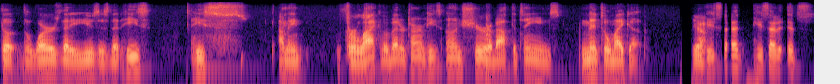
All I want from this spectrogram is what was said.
the the words that he uses that he's he's I mean, for lack of a better term, he's unsure about the team's mental makeup. Yeah. He said he said it's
